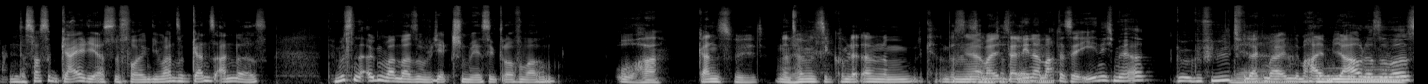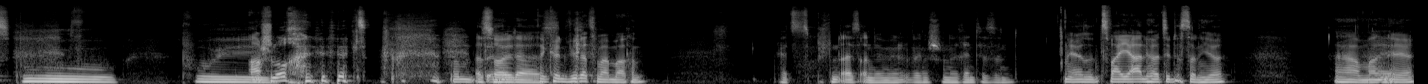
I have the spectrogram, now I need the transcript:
Mann, das war so geil, die ersten Folgen. Die waren so ganz anders. Wir müssen irgendwann mal so Reaction-mäßig drauf machen. Oha, ganz wild. Und dann hören wir uns die komplett an und dann was Ja, weil das der wär Lena wild. macht das ja eh nicht mehr ge gefühlt. Ja. Vielleicht mal in einem halben Jahr oder sowas. Puh. Pui. Arschloch. Und, Was soll das? Dann können wir das mal machen. Hört sich bestimmt alles an, wenn wir, wenn wir schon in Rente sind. Ja, so in zwei Jahren hört sie das dann hier. Ah, Mann, ey.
